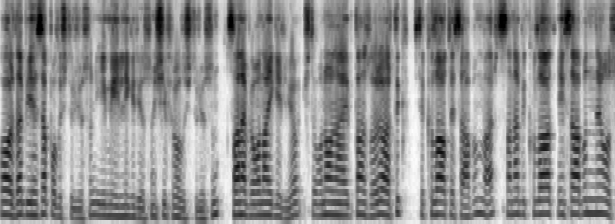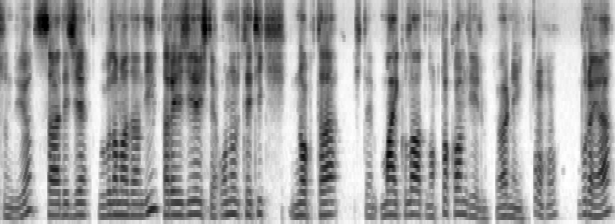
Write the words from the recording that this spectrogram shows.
Orada bir hesap oluşturuyorsun. E-mailini giriyorsun. Şifre oluşturuyorsun. Sana bir onay geliyor. İşte onu onayladıktan sonra artık işte cloud hesabın var. Sana bir cloud hesabın ne olsun diyor. Sadece uygulamadan değil tarayıcıya işte onurtetik nokta işte mycloud.com diyelim örneğin. Hı hı. Buraya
